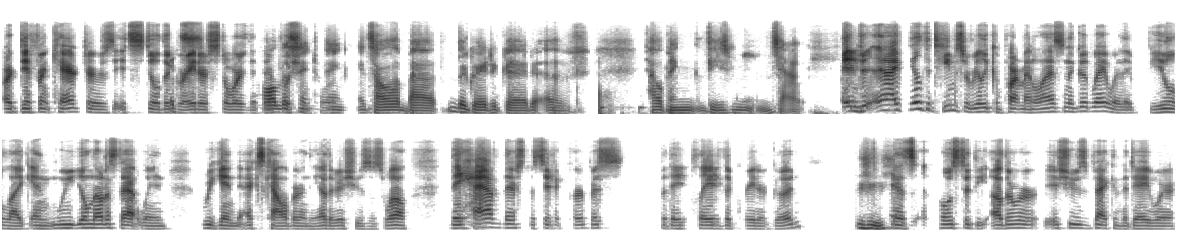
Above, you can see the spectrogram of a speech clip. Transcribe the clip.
are different characters, it's still the It's greater story that they're all the pushing same toward. thing. It's all about the greater good of helping these mutants out. and, and I feel the teams are really compartmentalized in a good way, where they feel like, and we, you'll notice that when we get into Excalibur and the other issues as well, they have their specific purpose, but they played the greater good, Mhm. as opposed to the other issues back in the day where.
